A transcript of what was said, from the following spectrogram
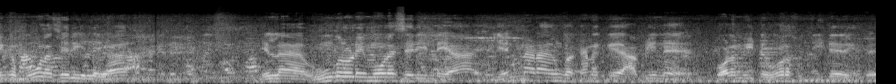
எங்கள் மூளை சரியில்லையா? இல்லை உங்களுடைய மூளை சரியில்லையா? என்னடா உங்கள் கணக்கு அப்படின்னு குழம்பிட்டு ஊரை சுற்றிக்கிட்டே இருக்குது.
